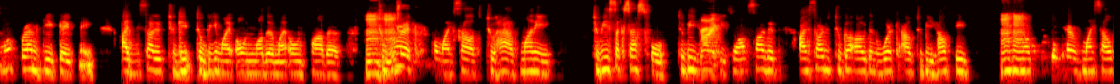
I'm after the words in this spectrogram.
no one, no friend gave me. I decided to give, to be my own mother, my own father, to hmm work for myself, to have money, to be successful, to be Right. healthy. So I started, I started to go out and work out to be healthy, you hmm know, to take care of myself.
